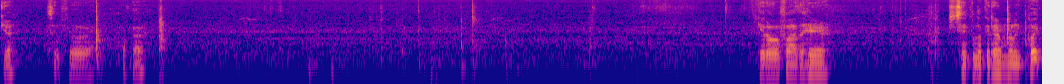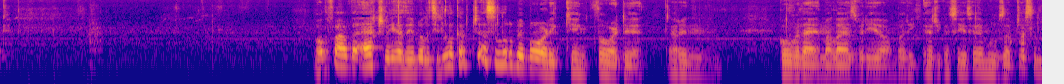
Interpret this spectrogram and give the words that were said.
Okay, except for okay. Get all father here. Just take a look at him really quick. Well, the father actually has the ability to look up just a little bit more than King Thor did. I didn't go over that in my last video, but he, as you can see, his head moves up just a,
